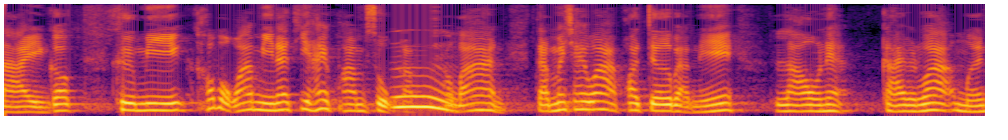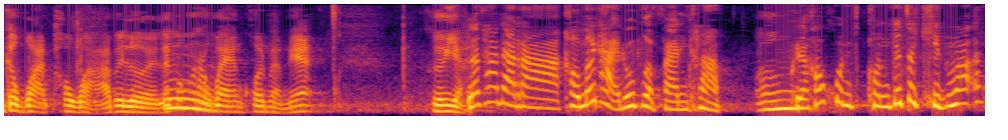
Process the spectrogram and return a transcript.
ลาเองก็คือมีเขาบอกว่ามีหน้าที่ให้ความสุขกับอืมชาวบ้าน แต่ไม่ใช่ว่าพอเจอแบบนี้เราเนี่ยกลายเป็นว่าเหมือนกับหวาดผวาไปเลย แล้วก็ระแวงคนแบบเนี้ยคืออยากแล้วถ้าดาราเขาไม่ถ่ายรูปกับแฟนคลับเออเดี๋ยวเขาคนคนก็จะคิดว่าเอ๊ะ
